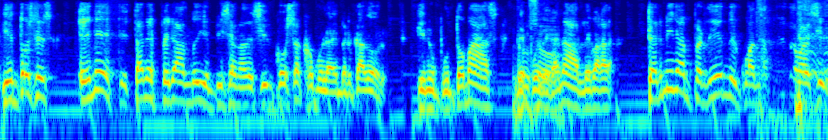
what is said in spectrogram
Y entonces, en este están esperando y empiezan a decir cosas como la de Mercador. Tiene un punto más, después de ganar, le va a ganar. Terminan perdiendo y cuando va a decir,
